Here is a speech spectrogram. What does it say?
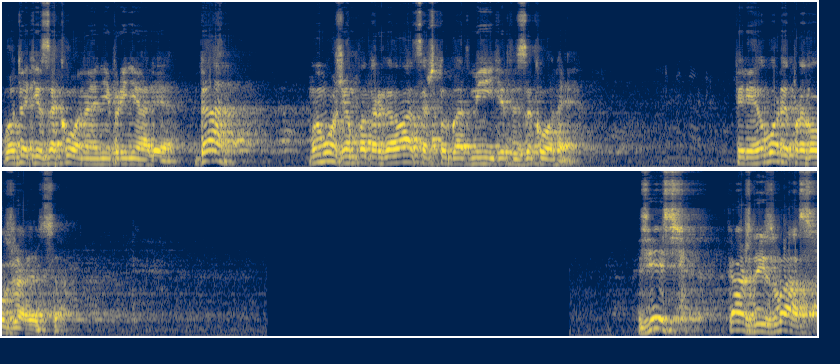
Вот эти законы они приняли. Да, мы можем поторговаться, чтобы отменить эти законы. Переговоры продолжаются. Здесь каждый из вас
